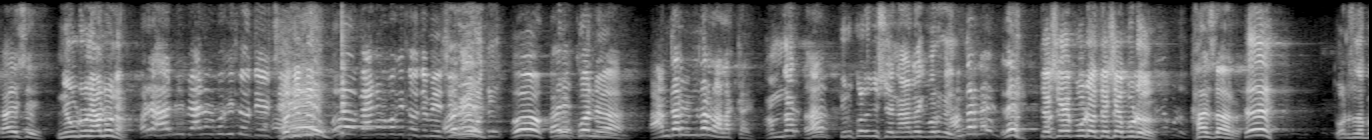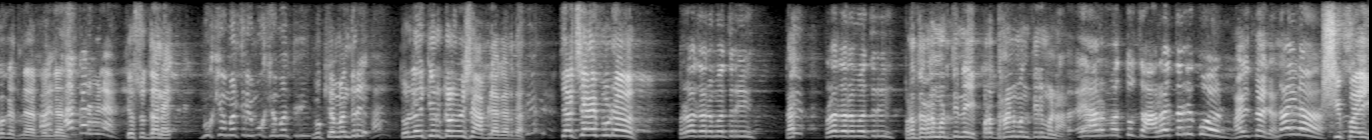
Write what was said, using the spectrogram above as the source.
काय? निवडून आलो ना अरे आम्ही बॅनर बघितले होते याचे. बघितले? हो बॅनर बघितले होते मी याचे. अरे. होते? हो काय कोण आमदार बिमदार झाला का काय आमदार किरकोळ विषय नालायक बरोबर आमदार नाही रे त्याच्या पुढं त्याच्या पुढं खासदार तोंड सुद्धा बघत नाही आपण त्यांचं. ते सुद्धा नाही. मुख्यमंत्री मुख्यमंत्री. मुख्यमंत्री? तो लय किरकोळ विषय आपल्या करता. त्याच्या पुढं. प्रधानमंत्री. काय? प्रधानमंत्री. प्रधानमंत्री नाही प्रधानमंत्री म्हणा. ए, यार मग तू झालाय तरी कोण? माहीत नाही का? नाही ना. शिपाई.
